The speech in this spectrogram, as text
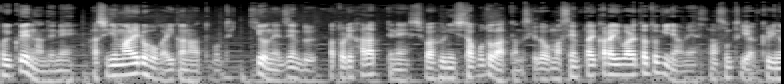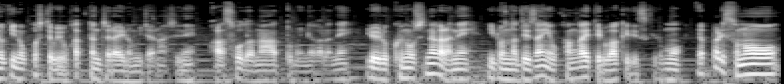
保育園なんでね、走り回れる方がいいかなと思って、木をね、全部取り払ってね、芝生にしたことがあったんですけど、まあ先輩から言われた時にはね、まあその時は栗の木残してもよかったんじゃないのみたいな話でね、あそうだなと思いながらね、いろいろ苦悩しながらね、いろんなデザインを考えてるわけですけども、やっぱりその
